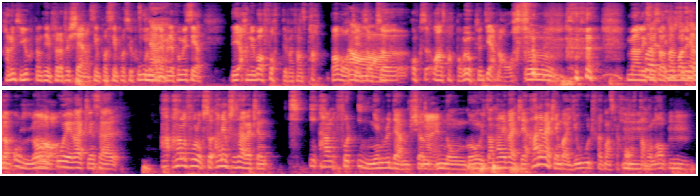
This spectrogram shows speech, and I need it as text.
han har inte gjort någonting för att förtjäna sin, på sin position Nej. heller, för det får man ju se att det, han har ju bara fått det för att hans pappa var Ja. typ så också, också, och hans pappa var ju också ett jävla as. Mm. Men liksom Bara så att han bara liksom, jävla ollon Ja. och är verkligen så här. Han får också, han är också så här verkligen han får ingen redemption Nej. någon gång utan han är verkligen, han är verkligen bara gjord för att man ska hata honom. Mm.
